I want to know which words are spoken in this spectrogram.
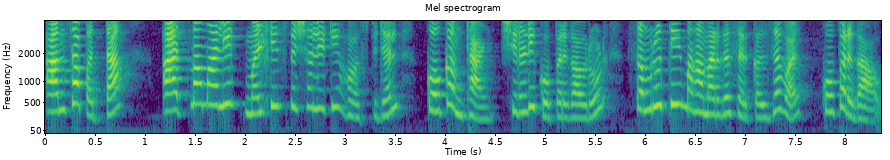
आमचा पत्ता Atma Malik multi speciality hospital Kokamthan Shirdi Kopargaon road Samruddhi Mahamarg सर्कलजवळ कोपरगाव.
